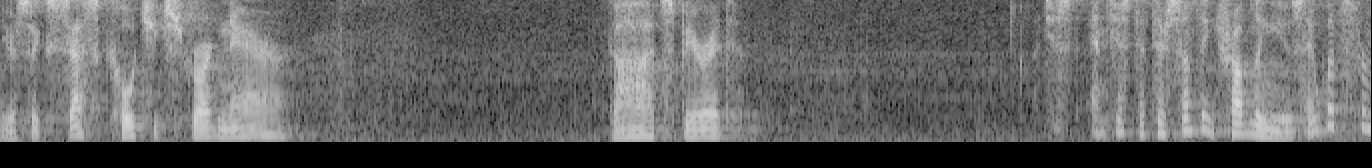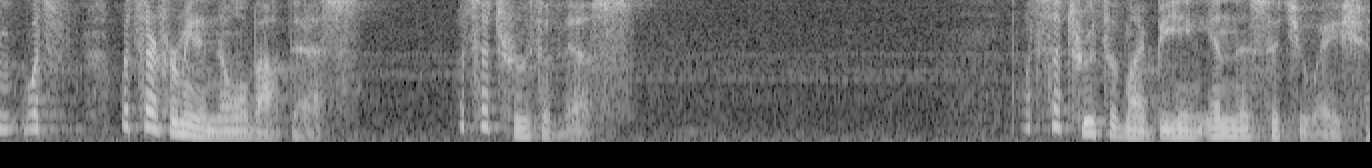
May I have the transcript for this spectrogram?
your success coach extraordinaire, God, Spirit, just, and just if there's something troubling you, say, what's, what's, what's there for me to know about this? What's the truth of this? What's the truth of my being in this situation?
